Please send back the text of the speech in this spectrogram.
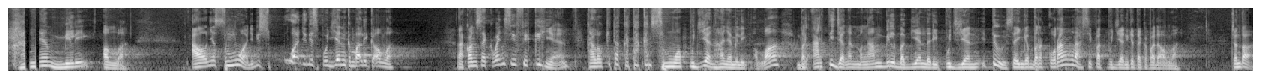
hanya milik Allah. Alnya semua. Jadi semua jenis pujian kembali ke Allah. Nah konsekuensi fikihnya, kalau kita katakan semua pujian hanya milik Allah, berarti jangan mengambil bagian dari pujian itu, sehingga berkuranglah sifat pujian kita kepada Allah. Contoh,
